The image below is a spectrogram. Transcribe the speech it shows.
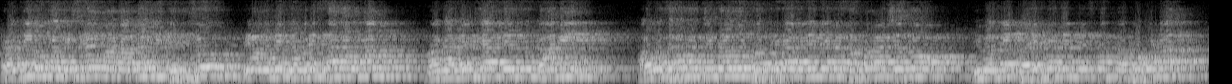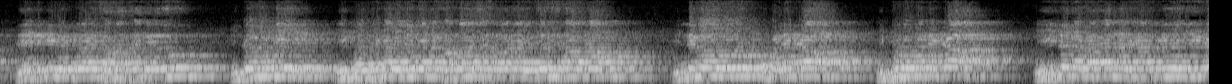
ప్రతి ఒక్క విషయం మాకు అందరికీ తెలుసు మేము అన్ని గమనిస్తానే ఉన్నాం మాకు అన్ని విషయాలు తెలుసు కానీ అవసరం వచ్చిన రోజు పత్రికా విలేకరుల సమావేశంలో ఇవన్నీ బహిర్గతం చేస్తాం తప్పకుండా. దేనికి వ్యక్తమైన సమస్య లేదు. ఇక నుండి ఈ పత్రికా విలేకరుల సమావేశం ద్వారా హెచ్చరిస్తా ఉన్నాం. ఇన్ని రోజులు ఒక లెక్క ఇప్పుడు ఒక లెక్క. ఈటల రాజేందర్ గారి మీద ఈగ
